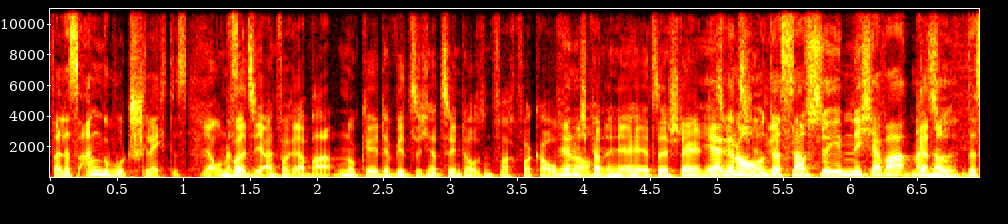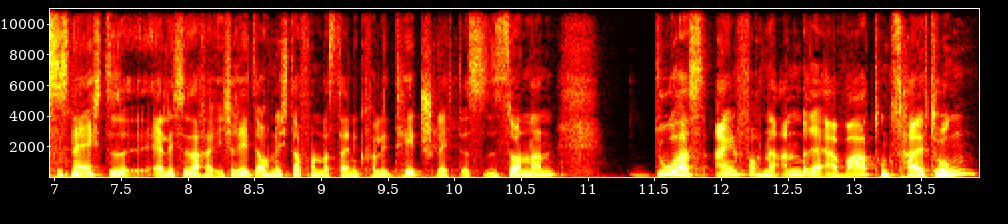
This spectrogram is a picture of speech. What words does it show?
weil das Angebot schlecht ist. Ja, und weil sie einfach erwarten, okay, der wird sich ja 10.000-fach verkaufen, Genau. ich kann ihn ja jetzt erstellen. Ja, Das genau, und das darfst du eben nicht erwarten. Also, Genau. das ist eine echte, ehrliche Sache. Ich rede auch nicht davon, dass deine Qualität schlecht ist, sondern du hast einfach eine andere Erwartungshaltung,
